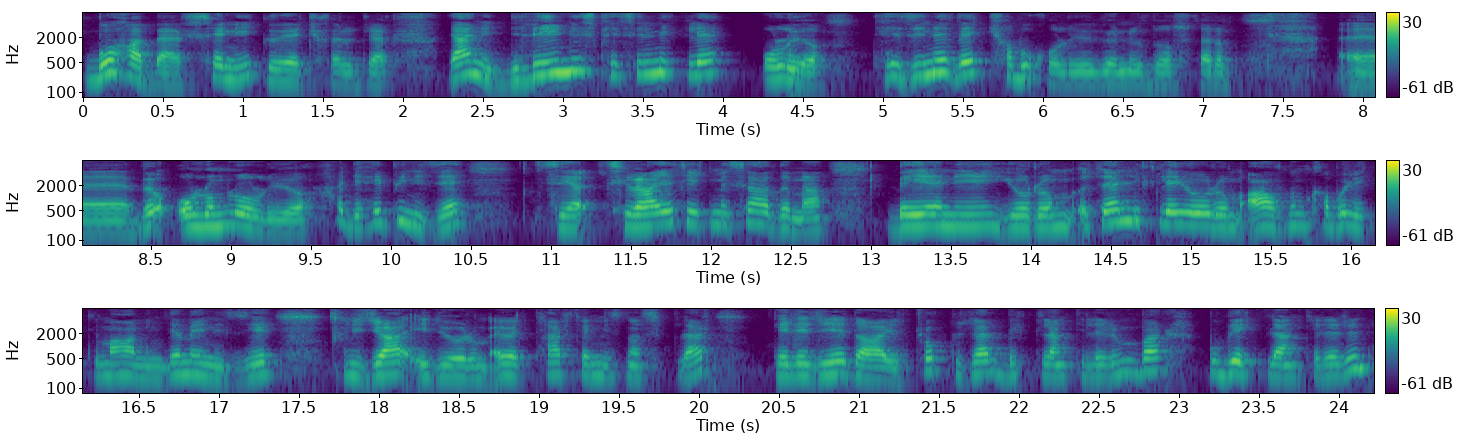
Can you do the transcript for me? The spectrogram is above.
Bu haber seni göğe çıkaracak. Yani dileğiniz kesinlikle oluyor. Tezine ve çabuk oluyor gönül dostlarım. Ee, ve olumlu oluyor. Hadi hepinize si- sirayet etmesi adına beğeni, yorum, özellikle yorum aldım, kabul ettim, amin demenizi rica ediyorum. Evet tertemiz nasipler. Geleceğe dair çok güzel beklentilerim var. Bu beklentilerin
